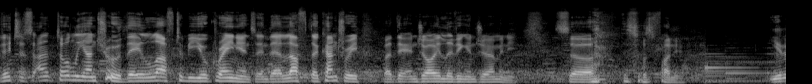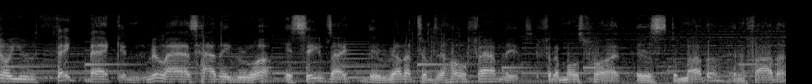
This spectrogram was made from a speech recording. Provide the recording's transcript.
which is uh, totally untrue. They love to be Ukrainians and they love the country, but they enjoy living in Germany. So this was funny. You know, you think back and realize how they grew up. It seems like the relatives, the whole family, for the most part, is the mother and the father,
